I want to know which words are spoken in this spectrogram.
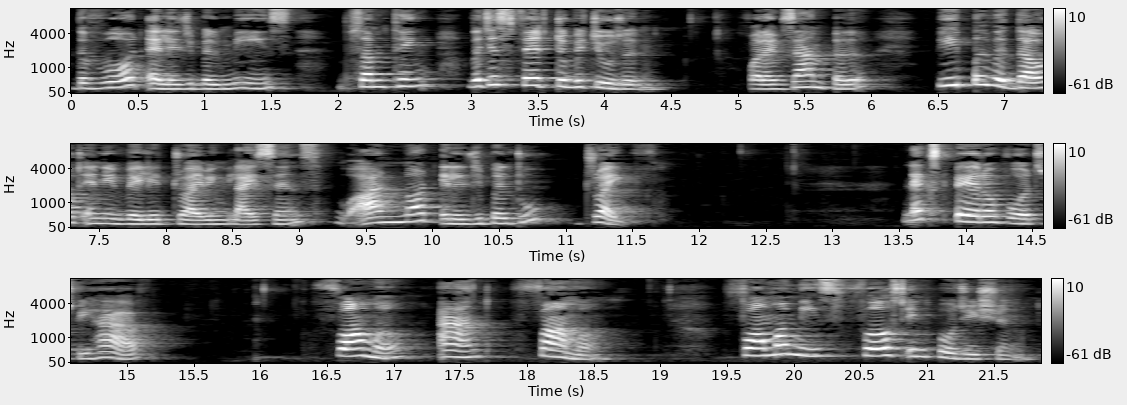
the word eligible means something which is fit to be chosen. For example, people without any valid driving license are not eligible to drive. Next pair of words we have former and farmer. Former means first in position.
